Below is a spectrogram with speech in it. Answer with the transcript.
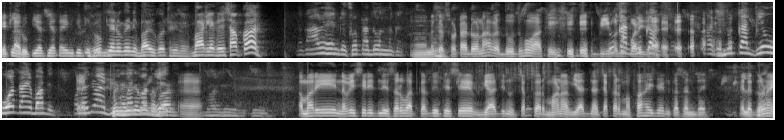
કેટલા રૂપિયા થયા હતા એમ કીધું રૂપિયાનું કઈ નહીં બાવી કોથરી ને બાર લેખે હિસાબ કર. આવે હે કે છોટા દોન નગર? હા છોટા ડોન આવે દૂધ હું આખી? ભીઓ જ પડી જાય. આખી દુકાન ભીવું હોત અહીં બાંધી. અમે જો અહીં ભીવું બાંધવાનું અમારી નવી સિરીઝની શરૂઆત કરી દીધી છે વ્યાજનું ચક્કર માણા વ્યાજના ચક્કરમાં ફહાઈ જાય ને કરશનભાઈ. એટલે ઘણા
